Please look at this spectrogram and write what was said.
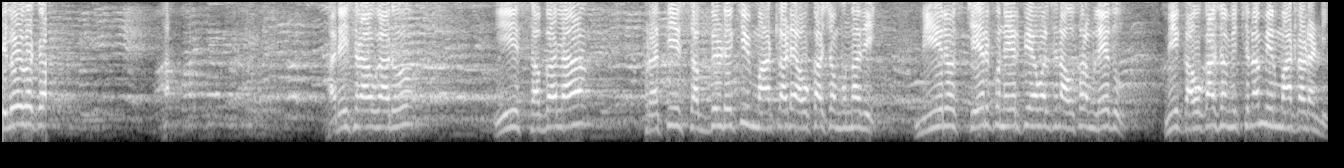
తిలోదక హరీష్ రావు గారు ఈ సభల ప్రతి సభ్యుడికి మాట్లాడే అవకాశం ఉన్నది. మీరు చేరుకు నేర్పించవలసిన అవసరం లేదు. మీకు అవకాశం ఇచ్చినా మీరు మాట్లాడండి.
